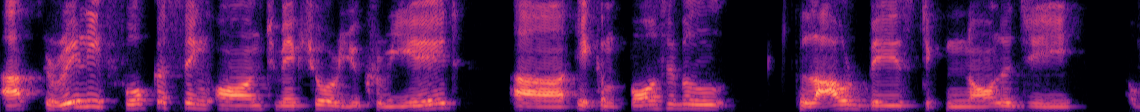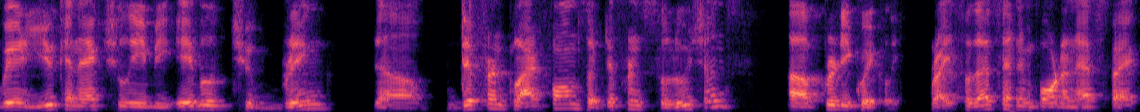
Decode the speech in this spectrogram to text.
uh, really focusing on to make sure you create uh, a composable cloud-based technology where you can actually be able to bring uh, different platforms or different solutions uh, pretty quickly, right? So that's an important aspect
